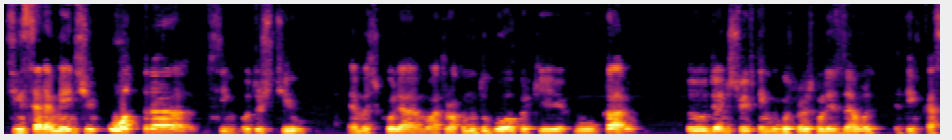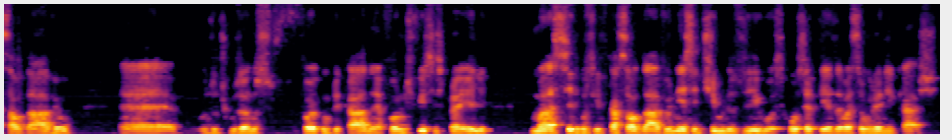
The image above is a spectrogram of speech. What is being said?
sinceramente, outra, sim, outro estilo. É uma escolha, uma troca muito boa, porque, o, claro, o DeAndre Swift tem alguns problemas com lesão, ele tem que ficar saudável. É, os últimos anos foi complicado, né? Foram difíceis para ele, mas se ele conseguir ficar saudável nesse time dos Eagles, com certeza vai ser um grande encaixe.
